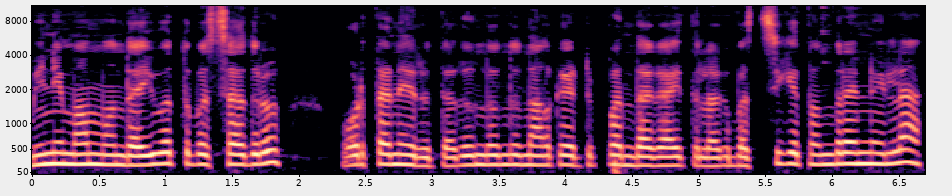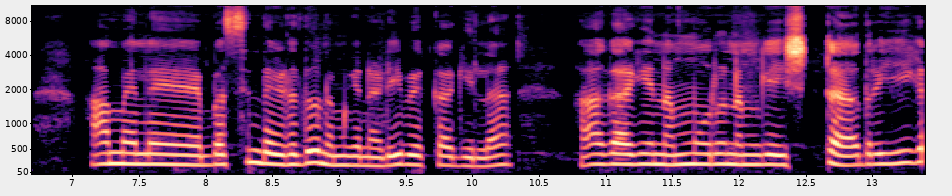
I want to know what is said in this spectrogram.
ಮಿನಿಮಮ್ ಒಂದು ಐವತ್ತು ಬಸ್ಸಾದರೂ ಓಡ್ತಾನೆ ಇರುತ್ತೆ. ಅದೊಂದೊಂದು ನಾಲ್ಕೈದು ಟ್ರಿಪ್ ಅಂದಾಗ ಆಯ್ತಲ್ಲ ಆಗ ಬಸ್ಸಿಗೆ ತೊಂದರೆಯೂ ಇಲ್ಲ. ಆಮೇಲೆ ಬಸ್ಸಿಂದ ಇಳಿದು ನಮಗೆ ನಡಿಬೇಕಾಗಿಲ್ಲ. ಹಾಗಾಗಿ ನಮ್ಮೂರು ನಮಗೆ ಇಷ್ಟ. ಆದರೆ ಈಗ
